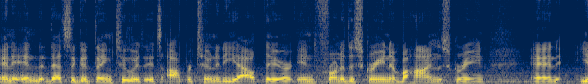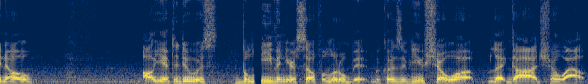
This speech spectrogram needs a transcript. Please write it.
and and that's a good thing too. It's opportunity out there in front of the screen and behind the screen, and you know, all you have to do is believe in yourself a little bit because if you show up, let God show out.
